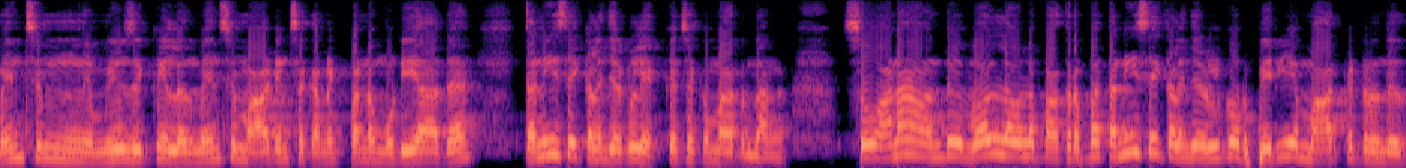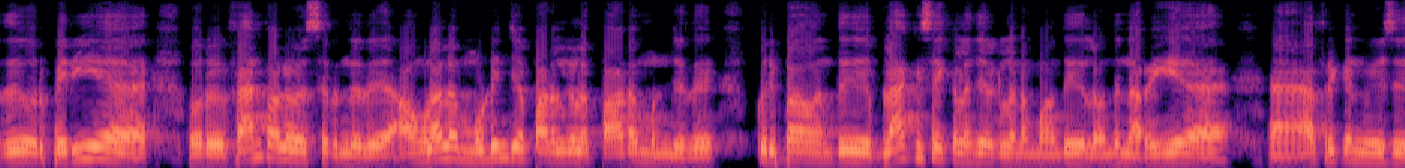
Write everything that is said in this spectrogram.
main stream music இல்லை மெயின் ஸ்ட்ரீம் ஆடியன்ஸை கனெக்ட் பண்ண முடியாத தனிசை கலைஞர்கள் எக்கச்சக்கமாக இருந்தாங்க. ஸோ ஆனால் வந்து வேர்ல்ட் லெவலில் பார்க்குறப்ப தனிசை கலைஞர்களுக்கு ஒரு பெரிய மார்க்கெட் இருந்தது. ஒரு பெரிய ஒரு ஃபேன் ஃபாலோவர்ஸ் இருந்தது. அவங்களால முடிஞ்ச பாடல்களை பாட முடிஞ்சது. குறிப்பாக வந்து பிளாக் இசை கலைஞர்களை நம்ம வந்து இதில் வந்து நிறைய ஆஃப்ரிக்கன் மியூசி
